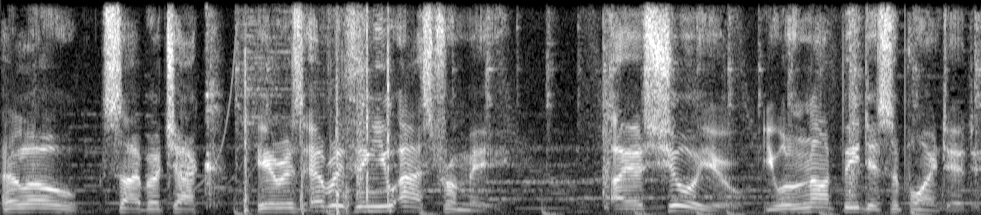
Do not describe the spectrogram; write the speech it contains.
Hello, Cyberjack. Here is everything you asked from me. I assure you, you will not be disappointed.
